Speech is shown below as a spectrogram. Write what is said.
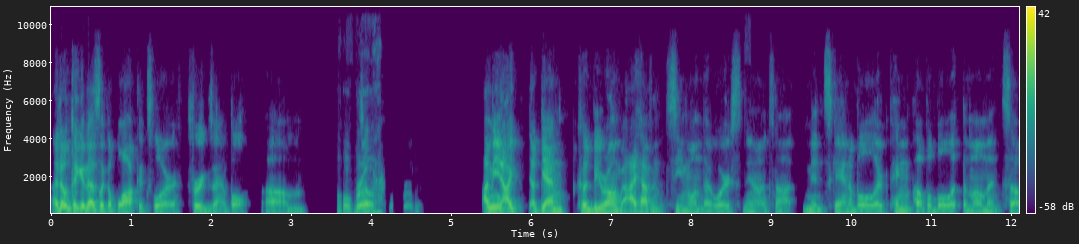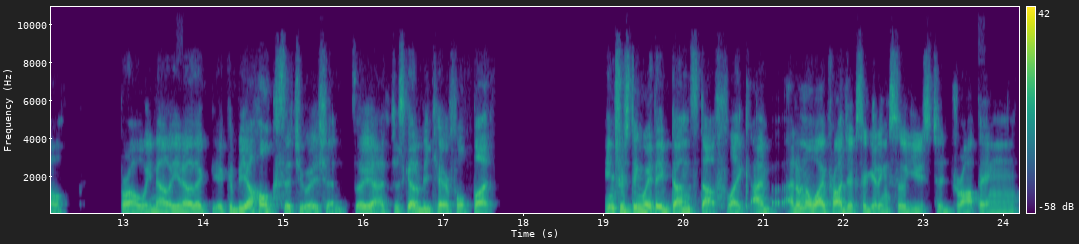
I don't think it has like a block explorer, for example. Um, Oh, brother. I mean, I again could be wrong, but I haven't seen one that works. You know, it's not mint scannable or ping pubbable at the moment. So for all we know. You know, it could be a Hulk situation. So yeah, just got to be careful. But interesting way they've done stuff. Like I'm, I don't know why projects are getting so used to dropping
